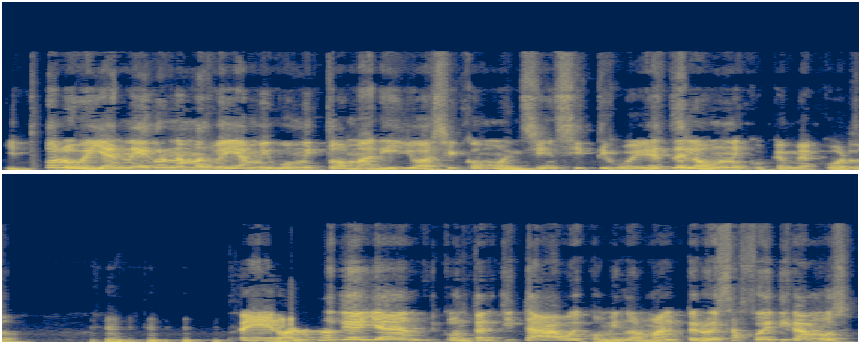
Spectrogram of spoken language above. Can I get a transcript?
y todo lo veía negro, nada más veía mi vómito amarillo, así como en Sin City, güey. Es de lo único que me acuerdo. Pero al otro día ya con tantita agua y comí normal, pero esa fue, digamos,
